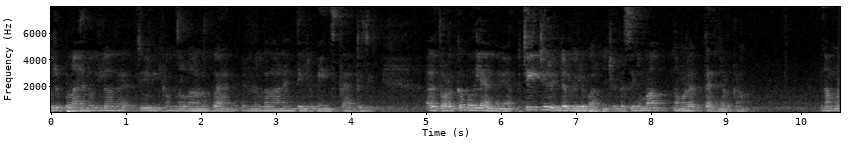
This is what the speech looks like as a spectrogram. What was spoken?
ഒരു പ്ലാനും ഇല്ലാതെ ജീവിക്കണം എന്നുള്ളതാണ് പ്ലാൻ എന്നുള്ളതാണ് എന്റെ ഒരു മെയിൻ സ്ട്രാറ്റജി അത് തുടക്കം മുതലേ അങ്ങനെയാണ് ചേച്ചി ഒരു ഇന്റർവ്യൂവിൽ പറഞ്ഞിട്ടുണ്ട്. സിനിമ നമ്മൾ തിരഞ്ഞെടുക്കണം. നമ്മൾ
